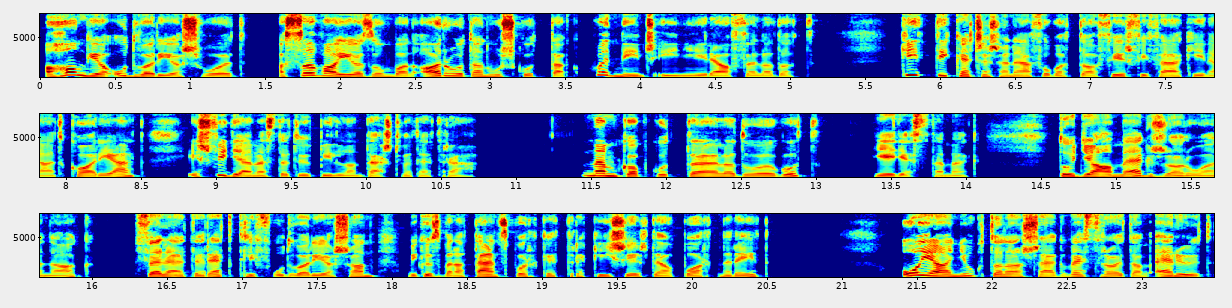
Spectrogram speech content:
A hangja udvarias volt, a szavai azonban arról tanúskodtak, hogy nincs ínyére a feladat. Kitty kecsesen elfogadta a férfi felkínált karját, és figyelmeztető pillantást vetett rá. Nem kapkodta el a dolgot, jegyezte meg. Tudja, ha megzsarolnak, felelte Redcliffe udvariasan, miközben a táncparkettre kísérte a partnerét, olyan nyugtalanság vesz rajtam erőt,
